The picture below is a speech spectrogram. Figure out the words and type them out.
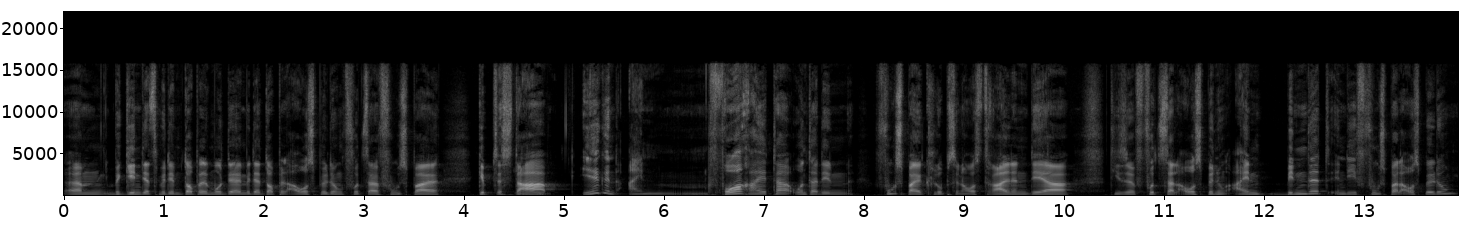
ähm, beginnt jetzt mit dem Doppelmodell, mit der Doppelausbildung Futsal-Fußball. Gibt es da irgendeinen Vorreiter unter den Fußballclubs in Australien, der diese Futsal-Ausbildung einbindet in die Fußballausbildung?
